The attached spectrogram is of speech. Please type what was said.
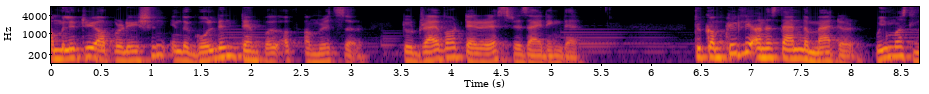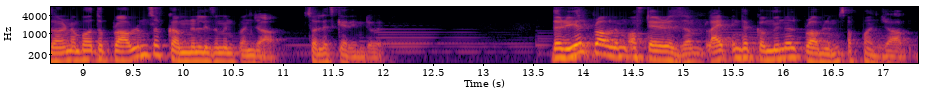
a military operation in the Golden Temple of Amritsar to drive out terrorists residing there. To completely understand the matter, we must learn about the problems of communalism in Punjab. So let's get into it. The real problem of terrorism lied in the communal problems of Punjab.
